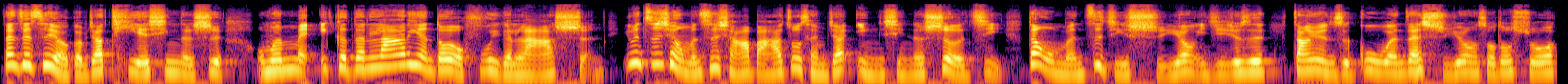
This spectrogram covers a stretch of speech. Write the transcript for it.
但这次有个比较贴心的是，我们每一个的拉链都有附一个拉绳，因为之前我们是想要把它做成比较隐形的设计，但我们自己使用以及就是张院士顾问在使用的时候都说，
